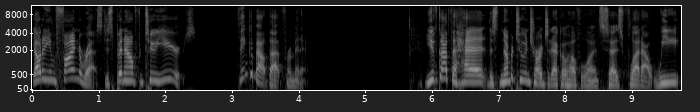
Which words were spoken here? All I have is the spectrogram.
Y'all didn't even find the rest. It's been out for two years. Think about that for a minute. You've got the head, this number two in charge at EcoHealth Alliance says flat out, we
